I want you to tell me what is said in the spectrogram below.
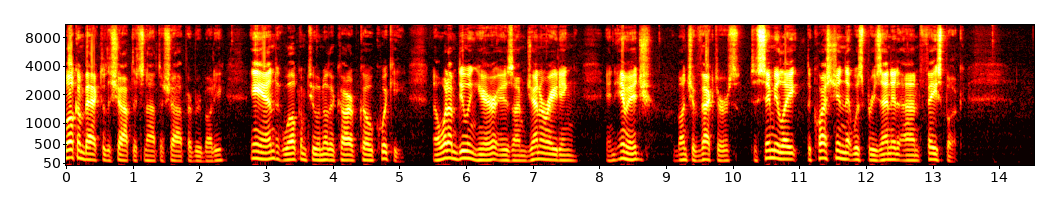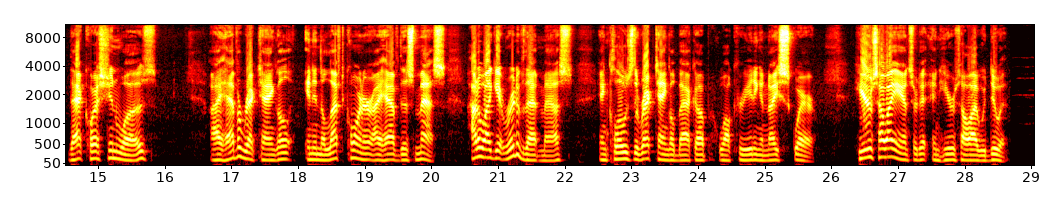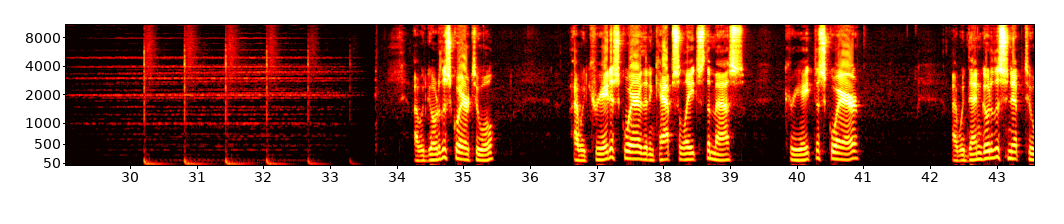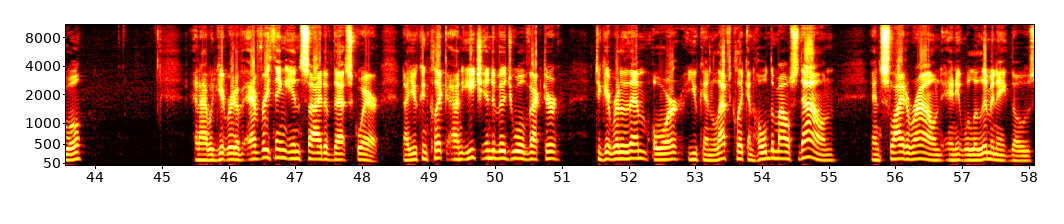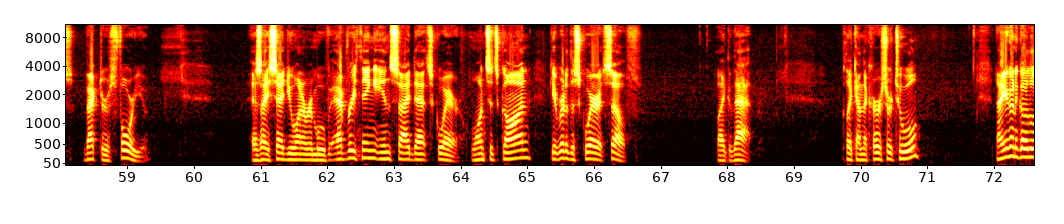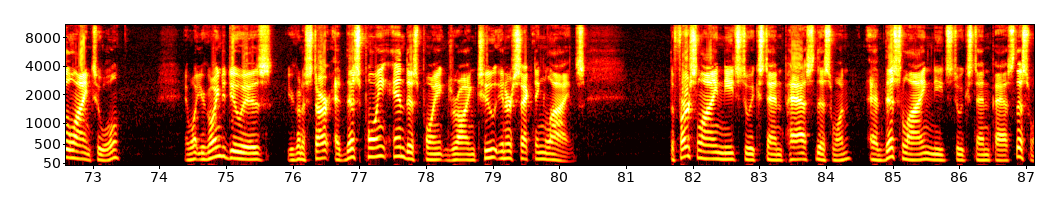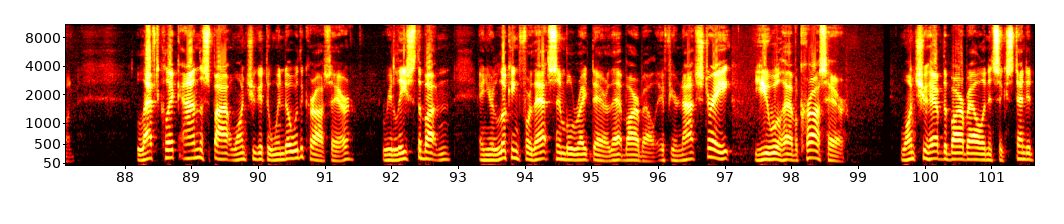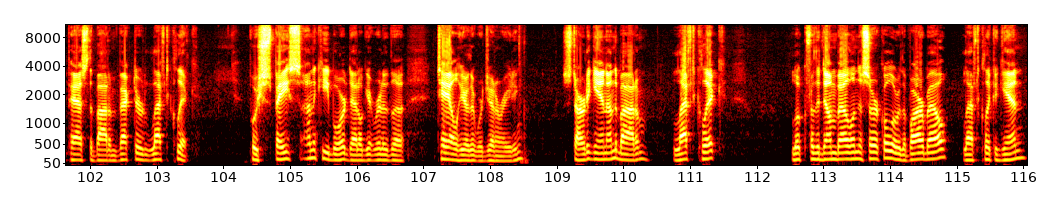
Welcome back to the shop that's not the shop, everybody. And welcome to another Carveco Quickie. Now what I'm doing here is I'm generating an image, a bunch of vectors, to simulate the question that was presented on Facebook. That question was, I have a rectangle and in the left corner I have this mess. How do I get rid of that mess and close the rectangle back up while creating a nice square? Here's how I answered it and here's how I would do it. I would go to the square tool. I would create a square that encapsulates the mess, create the square. I would then go to the snip tool and I would get rid of everything inside of that square. Now you can click on each individual vector to get rid of them or you can left click and hold the mouse down and slide around and it will eliminate those vectors for you. As I said, you want to remove everything inside that square. Once it's gone, get rid of the square itself, like that. Click on the cursor tool. Now you're going to go to the line tool, and what you're going to do is you're going to start at this point and this point, drawing two intersecting lines. The first line needs to extend past this one, and this line needs to extend past this one. Left click on the spot once you get the window with the crosshair, release the button, and you're looking for that symbol right there, that barbell. If you're not straight, you will have a crosshair. Once you have the barbell and it's extended past the bottom vector, left click. Push space on the keyboard, that'll get rid of the tail here that we're generating. Start again on the bottom, left click, look for the dumbbell in the circle or the barbell, left click again,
